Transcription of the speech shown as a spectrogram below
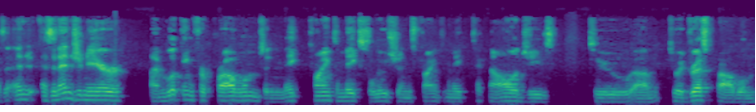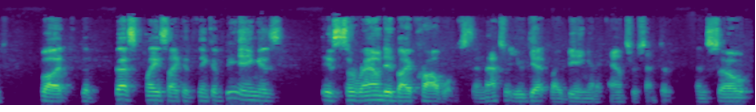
as, an, as an engineer, I'm looking for problems and make, trying to make solutions, trying to make technologies to, um, to address problems. But the best place I could think of being is, is surrounded by problems. And that's what you get by being in a cancer center. And so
